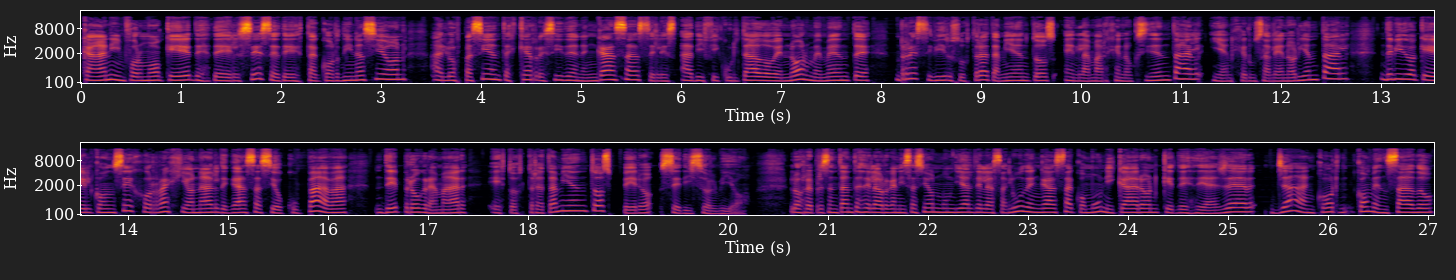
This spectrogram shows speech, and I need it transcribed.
Khan informó que desde el cese de esta coordinación, a los pacientes que residen en Gaza se les ha dificultado enormemente recibir sus tratamientos en la margen occidental y en Jerusalén Oriental, debido a que el Consejo Regional de Gaza se ocupaba de programar estos tratamientos, pero se disolvió. Los representantes de la Organización Mundial de la Salud en Gaza comunicaron que desde ayer ya han comenzado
